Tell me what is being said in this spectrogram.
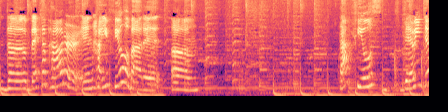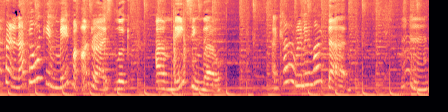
the Becca powder and how you feel about it. Um, that feels very different and I feel like it made my under eyes look amazing though. I kind of really like that. Hmm.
